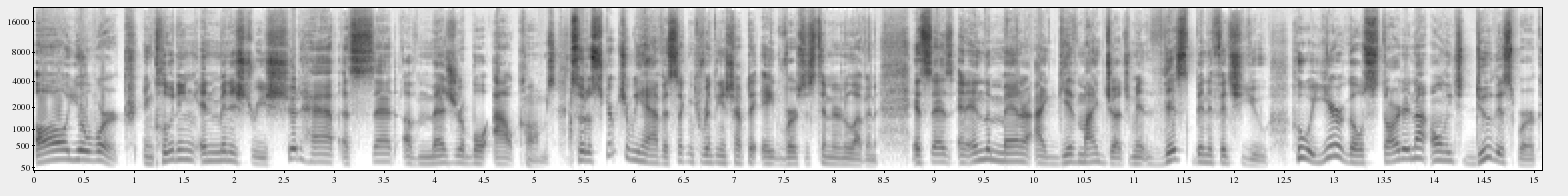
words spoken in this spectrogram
All your work, including in ministry, should have a set of measurable outcomes. So the scripture we have is 2 Corinthians chapter 8 verses 10 and 11. It says, "And in the manner I give my judgment, this benefits you, who a year ago started not only to do this work,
